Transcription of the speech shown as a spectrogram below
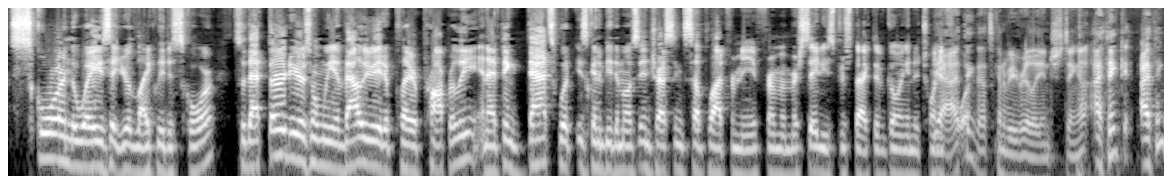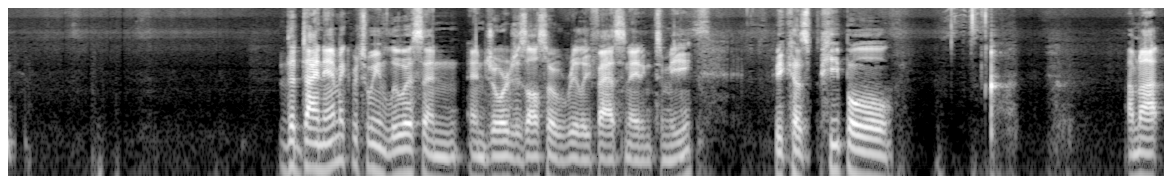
score in the ways that you're likely to score. So that third year is when we evaluate a player properly, and I think that's what is going to be the most interesting subplot for me from a Mercedes perspective going into 24. Yeah, I think that's going to be really interesting. I think I think the dynamic between Lewis and and George is also really fascinating to me because people I'm not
